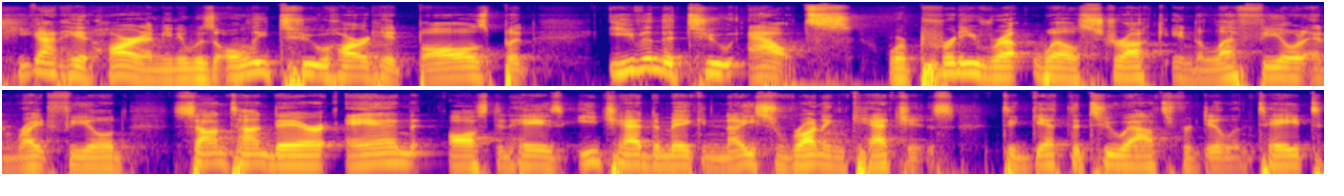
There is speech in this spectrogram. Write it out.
he got hit hard. I mean, it was only two hard hit balls, but even the two outs were pretty re- well struck into left field and right field. Santander and Austin Hays each had to make nice running catches to get the two outs for Dylan Tate.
